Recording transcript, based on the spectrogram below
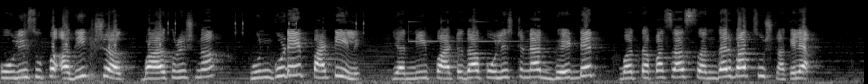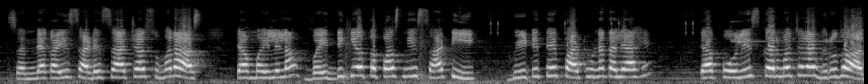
पोलीस उप अधीक्षक बाळकृष्ण हुनगुडे पाटील यांनी पाटोदा पोलीस ठाण्यात भेट देत व तपासा संदर्भात सूचना केल्या. संध्याकाळी साडेसहाच्या सुमारास त्या महिलेला वैद्यकीय तपासणीसाठी बीट येथे पाठवण्यात आले आहे. त्या पोलीस कर्मचाऱ्याविरोधात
